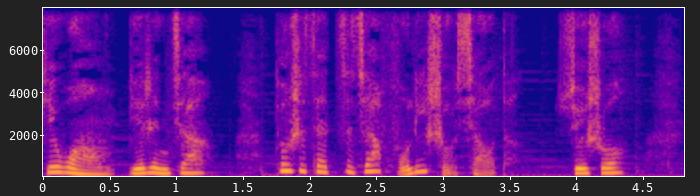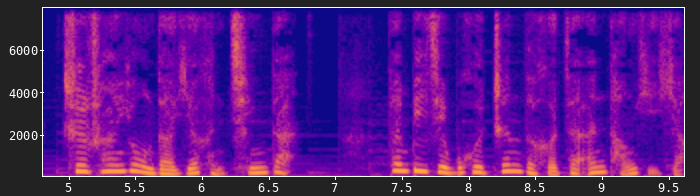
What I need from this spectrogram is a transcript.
以往别人家都是在自家府里守孝的，虽说吃穿用的也很清淡，但毕竟不会真的和在安堂一样。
